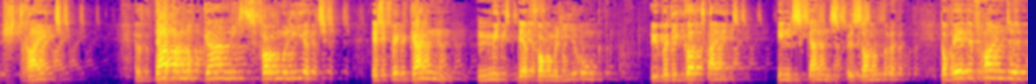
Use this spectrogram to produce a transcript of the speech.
Streit. Da war noch gar nichts formuliert. Es begann mit der Formulierung über die Gottheit ins ganz Besondere. Doch werte Freunde,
